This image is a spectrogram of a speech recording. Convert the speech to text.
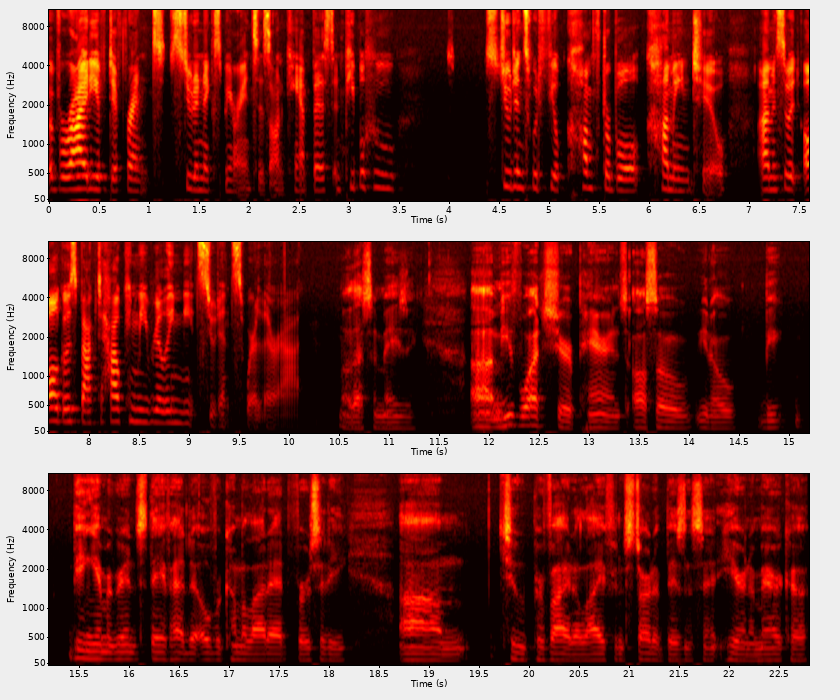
a variety of different student experiences on campus and people who students would feel comfortable coming to. Um, and so it all goes back to how can we really meet students where they're at. Oh, that's amazing. Um, you've watched your parents also, you know, be, being immigrants, they've had to overcome a lot of adversity um, to provide a life and start a business here in America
